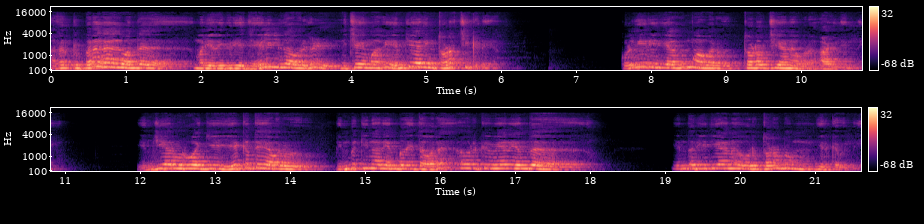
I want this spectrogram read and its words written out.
அதற்கு பிறகாக வந்த மரியாதைக்குரிய ஜெயலலிதா அவர்கள் நிச்சயமாக எம்ஜிஆரின் தொடர்ச்சி கிடையாது கொள்கை ரீதியாகவும் அவர் தொடர்ச்சியான ஒரு ஆள் இல்லை. எம்ஜிஆர் உருவாக்கிய இயக்கத்தை அவர் பின்பற்றினார் என்பதை தவிர அவருக்கு வேறு எந்த எந்த ரீதியான ஒரு தொடர்பும் இருக்கவில்லை.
